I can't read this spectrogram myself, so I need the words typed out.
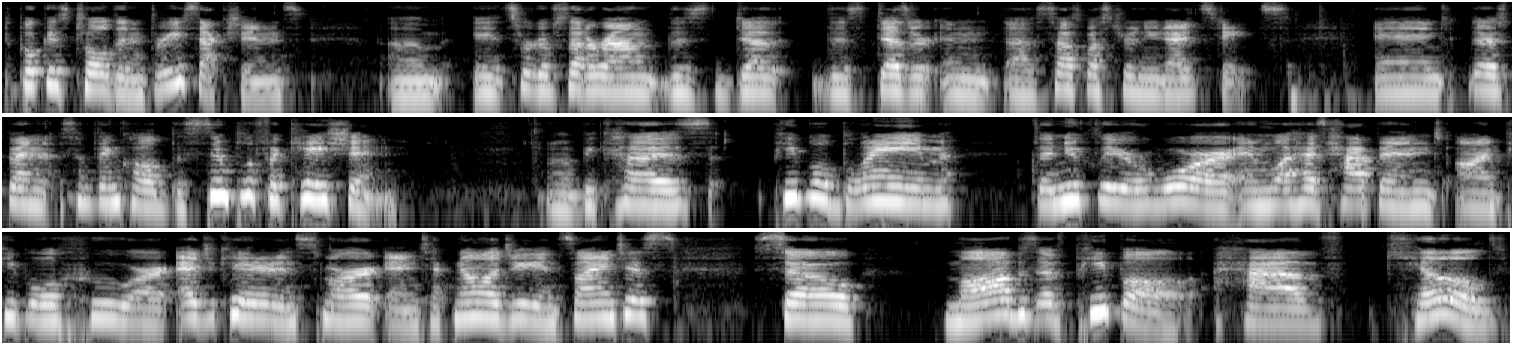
The book is told in three sections. Um, it's sort of set around this de- this desert in uh, southwestern United States, and there's been something called the simplification, uh, because people blame the nuclear war and what has happened on people who are educated and smart and technology and scientists. So mobs of people have killed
